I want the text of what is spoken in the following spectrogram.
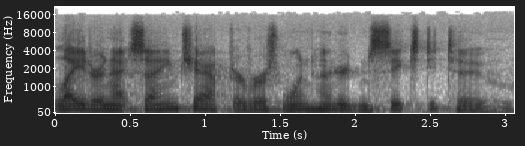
Later in that same chapter, verse 162,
